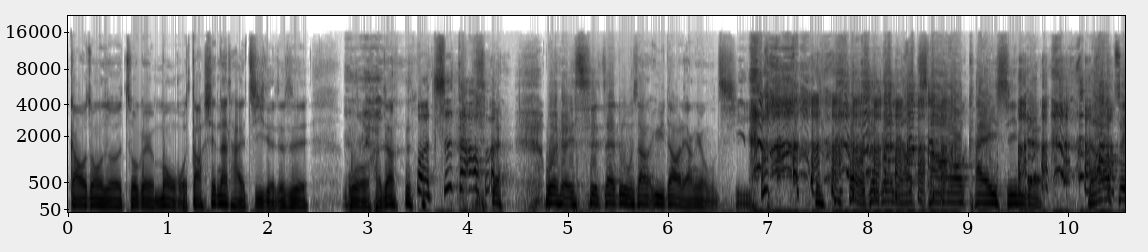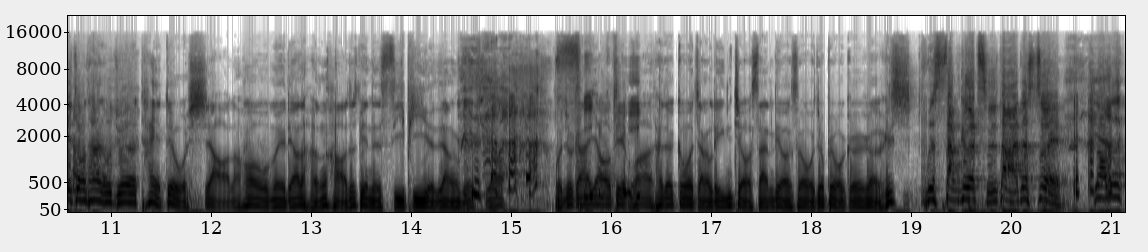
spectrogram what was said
高中的时候做过梦，我到现在才记得，就是我好像 我知道了。我有一次在路上遇到梁咏琪，我就跟他聊超开心的，然后最终他我觉得他也对我笑，然后我们也聊得很好，就变成 CP 了这样子。然后我就跟他要电话，他就跟我讲零九三六的时候，我就被我哥哥不是上课迟到还在睡，然后我就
